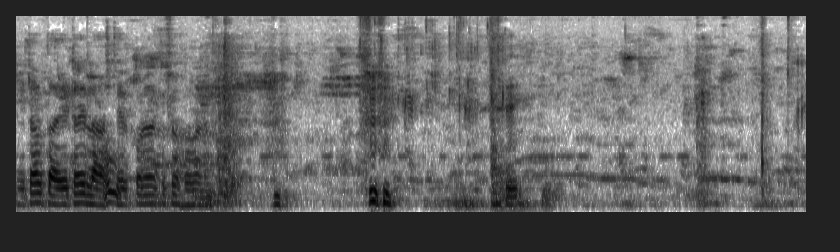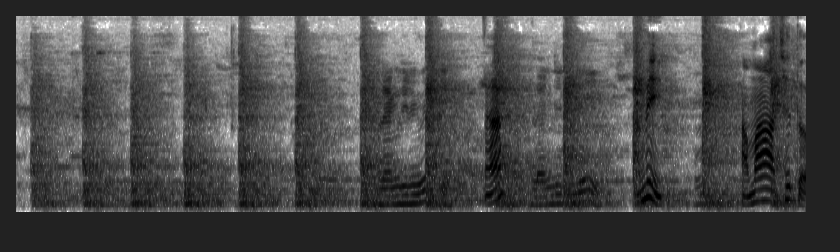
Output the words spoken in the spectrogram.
এটাও তাই এটাই লাস্ট এরপরে আর কিছু হবে না। সেই। হ্যাঁ আমি আমার আছে তো।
